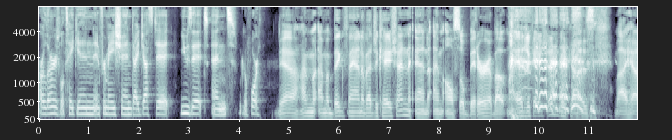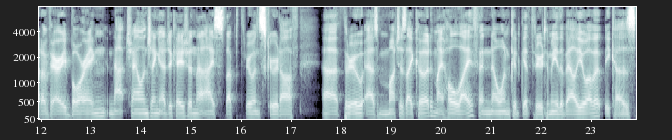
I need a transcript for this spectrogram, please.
our learners will take in information, digest it, use it, and go forth. Yeah i'm i'm a big fan of education and i'm also bitter about my education because i had a very boring not challenging education that i slept through and screwed off uh, through as much as I could my whole life, and no one could get through to me the value of it because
